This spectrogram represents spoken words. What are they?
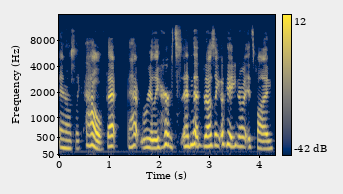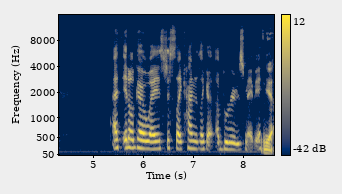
and i was like ow that that really hurts. And then but i was like okay you know what? It's fine. I, it'll go away. It's just like kind of like a, a bruise maybe. Yeah.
